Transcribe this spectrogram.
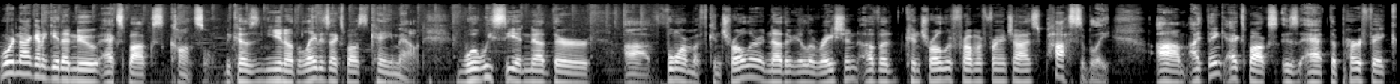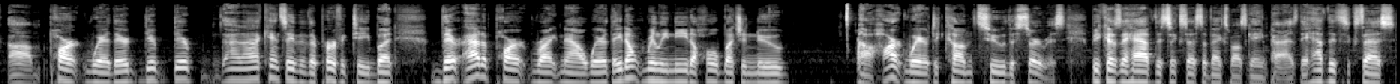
we're not going to get a new Xbox console because, you know, the latest Xbox came out. Will we see another uh, form of controller, another iteration of a controller from a franchise? Possibly. Um, I think Xbox is at the perfect um, part where they're they're they're and I can't say that they're perfect T, but they're at a part right now where they don't really need a whole bunch of new uh, hardware to come to the service because they have the success of Xbox Game Pass. They have the success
